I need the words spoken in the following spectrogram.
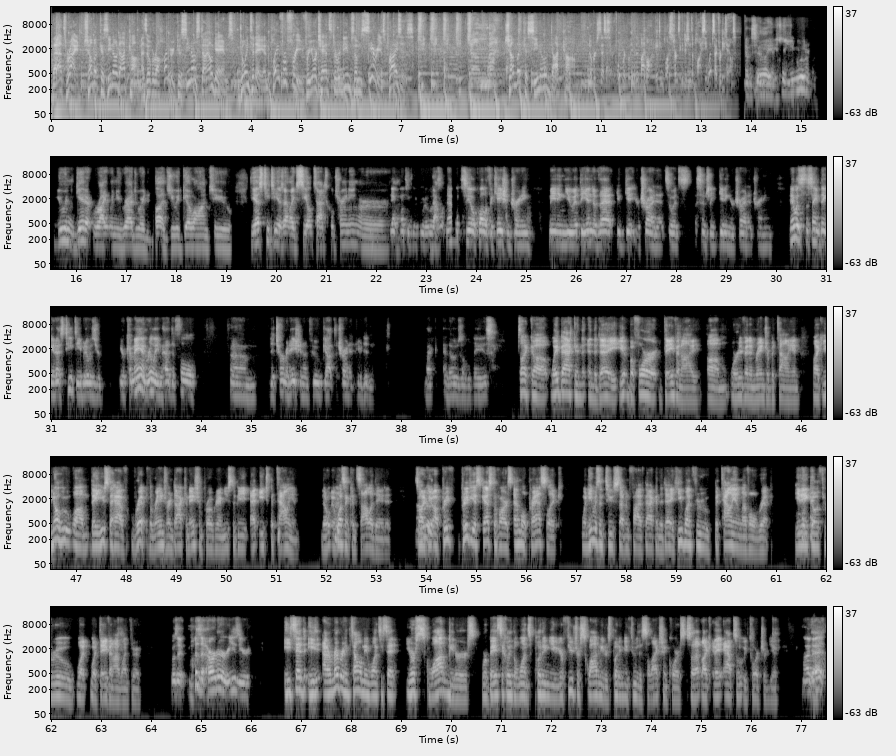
That's right. ChumbaCasino.com has over 100 casino style games. Join today and play for free for your chance to redeem some serious prizes. ChumbaCasino.com. No purchase necessary. Void where prohibited by law. 18 plus terms and conditions apply. See website for details. Really? So you wouldn't you wouldn't get it right when you graduated BUD/S. You would go on to the STT. Is that like SEAL tactical training or? Yeah, that's exactly what it was. Now it's SEAL qualification training, meaning you at the end of that you get your trident. So it's essentially getting your trident training. It was the same thing at STT, but it was your your command really had the full um, determination of who got the trident and who didn't back in those old days. It's like uh, way back in the, in the day before Dave and I um, were even in Ranger Battalion. Like you know who um, they used to have RIP, the Ranger Indoctrination Program, used to be at each battalion. It Hmm. wasn't consolidated. So Oh, like really? a uh, pre- previous guest of ours, Emil Praslick, when he was in 275 back in the day, he went through battalion level RIP. He didn't go through what what Dave and I went through. Was it was it harder or easier? he said he i remember him telling me once he said your squad leaders were basically the ones putting you your future squad leaders putting you through the selection course so that like they absolutely tortured you I Yeah. bet.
